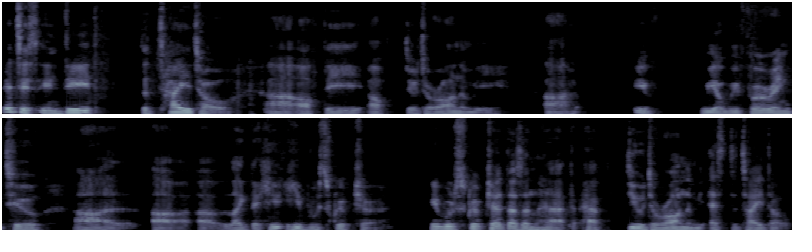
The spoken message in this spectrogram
It is indeed the title uh, of the of Deuteronomy. Uh, if we are referring to uh, uh, uh like the he Hebrew scripture, Hebrew scripture doesn't have have Deuteronomy as the title.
